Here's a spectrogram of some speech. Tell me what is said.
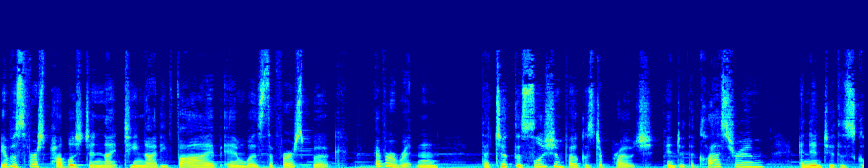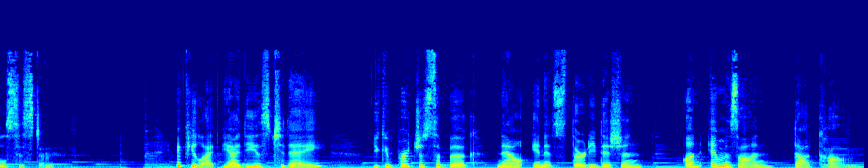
It was first published in 1995 and was the first book ever written that took the solution focused approach into the classroom and into the school system. If you like the ideas today, you can purchase the book, now in its third edition, on Amazon.com.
